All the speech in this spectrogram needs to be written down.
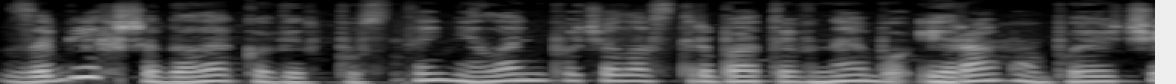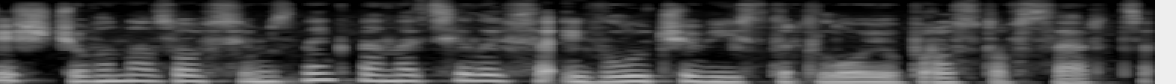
Забігши далеко від пустині, лань почала стрибати в небо, і Рама, боячись, що вона зовсім зникне, націлився і влучив їй стрілою просто в серце.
